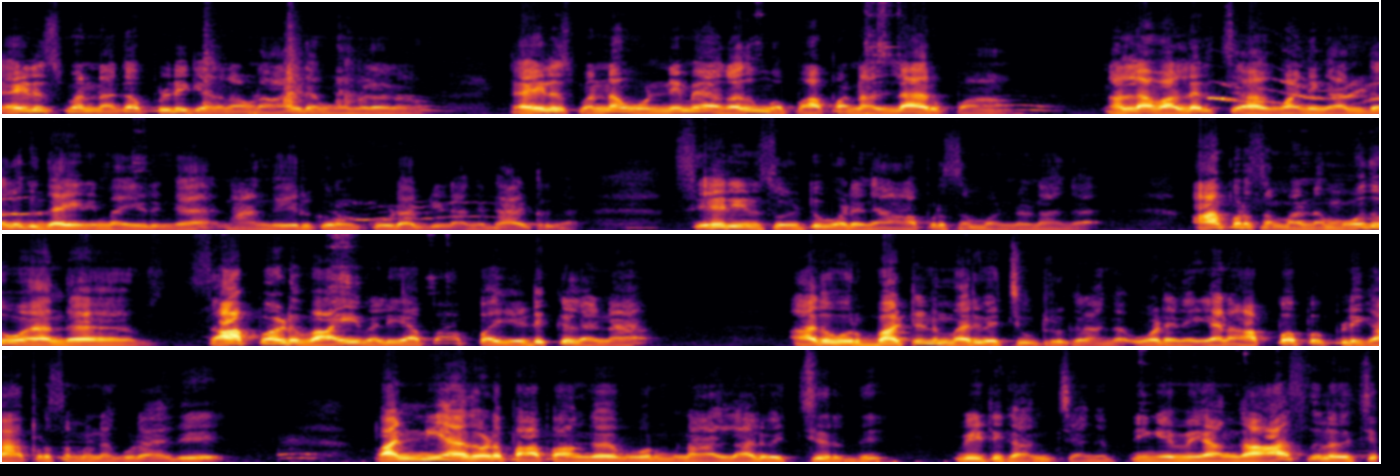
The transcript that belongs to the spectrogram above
டைலஸ் பண்ணாக்கா பிள்ளைக்கு எதனா ஒன்று ஆகிடும் மேடம் டைலஸ் பண்ணால் ஒன்றுமே ஆகாது. உங்கள் பாப்பா நல்லா இருப்பான் நல்லா வளர்ச்சி ஆகுவான் நீங்கள் அந்தளவுக்கு தைரியமாக இருங்க. நாங்கள் இருக்கிறோம் கூட அப்படின்னாங்க டாக்டருங்க சரின்னு சொல்லிட்டு உடனே ஆப்ரேஷன் பண்ணோம் நாங்கள் ஆப்ரேஷன் பண்ணும் போது அந்த சாப்பாடு வாய் வழியாக பாப்பா எடுக்கலைன்னா அது ஒரு பட்டன் மாதிரி வச்சு விட்ருக்குறாங்க உடனே ஏன்னா அப்பப்போ பிள்ளைக்கு ஆப்ரேஷன் பண்ணக்கூடாது. பண்ணி அதோட பாப்பா அங்கே ஒரு நாலு நாள் வச்சுருந்து வீட்டுக்கு அனுப்பிச்சாங்க. நீங்கள் அங்கே ஹாஸ்டலில் வச்சு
